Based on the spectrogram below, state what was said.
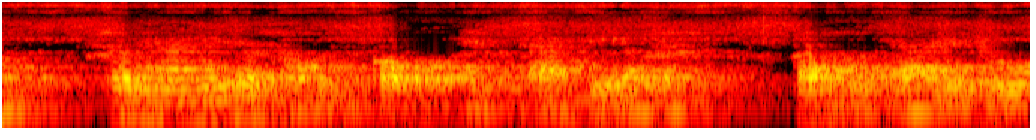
นเพราะฉะนั้นในเรื่องของกฎแห่งการที่เราต้องศึกษาเรียนรู้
